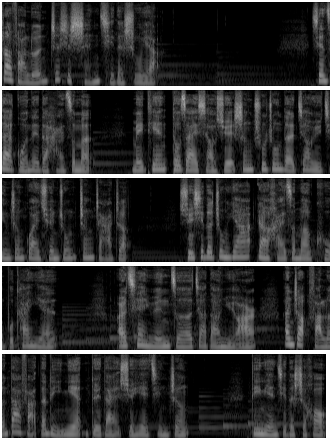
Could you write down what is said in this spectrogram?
转法轮真是神奇的书呀！现在国内的孩子们每天都在小学升初中的教育竞争怪圈中挣扎着，学习的重压让孩子们苦不堪言。而倩云则教导女儿按照法轮大法的理念对待学业竞争。低年级的时候，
